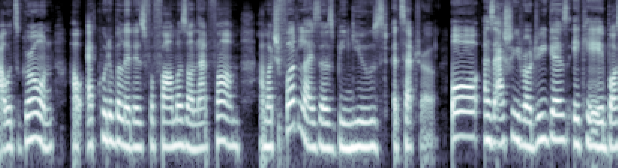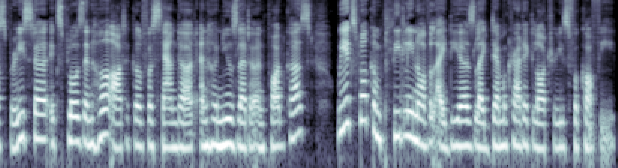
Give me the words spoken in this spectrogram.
how it's grown, how equitable it is for farmers on that farm, how much fertilizer is being used, etc. Or, as Ashley Rodriguez, aka Boss Barista, explores in her article for Standart and her newsletter and podcast, we explore completely novel ideas like democratic lotteries for coffee,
